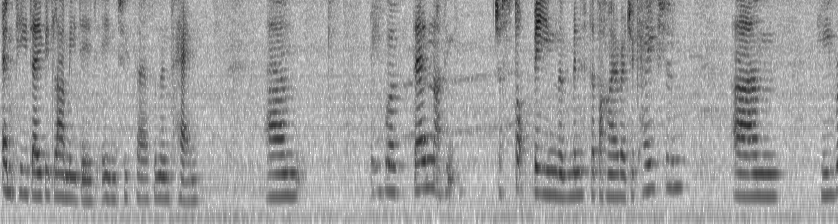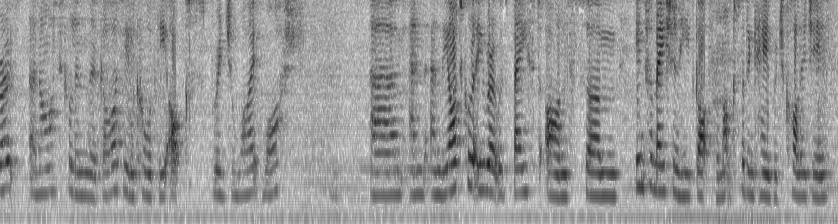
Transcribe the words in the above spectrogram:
MP David Lammy did in 2010. Um, he was then, I think, just stopped being the Minister for Higher Education. Um, he wrote an article in The Guardian called The Oxbridge Whitewash. Um, and, and the article that he wrote was based on some information he'd got from Oxford and Cambridge colleges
